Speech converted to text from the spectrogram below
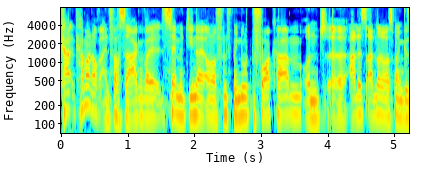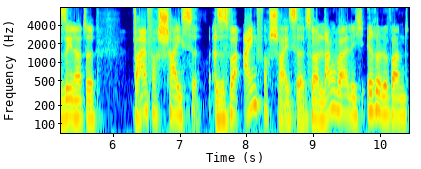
kann, kann, man auch einfach sagen, weil Sam und Dina ja auch noch fünf Minuten vorkamen und äh, alles andere, was man gesehen hatte, war einfach scheiße. Also es war einfach scheiße. Es war langweilig, irrelevant.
